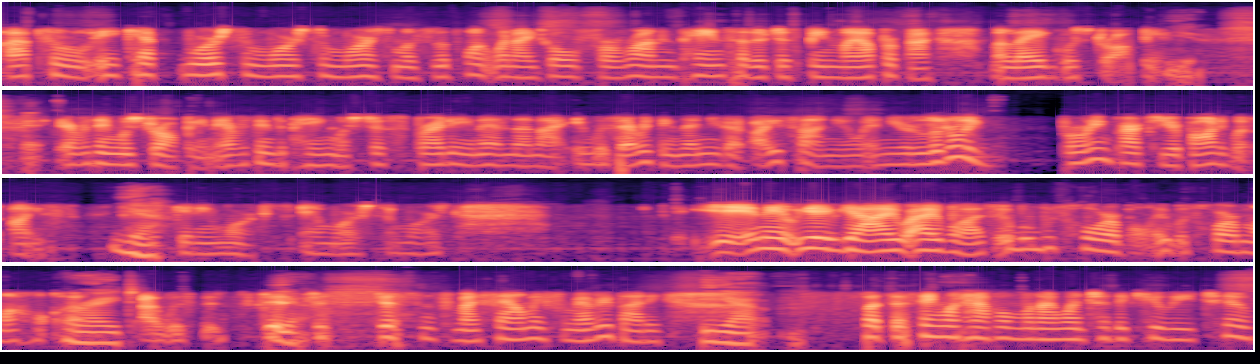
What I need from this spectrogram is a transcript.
absolutely. It kept worse and worse and worse, and was to the point when I go for a run, pain instead of just being my upper back, my leg was dropping. Yeah. Everything was dropping. Everything, the pain was just spreading, and then I, it was everything. Then you got ice on you, and you're literally burning parts of your body with ice. Yeah. It was getting worse and worse and worse and it, yeah, I, I was. It was horrible. It was horrible. Uh, right. I was yeah. just distant from my family, from everybody. Yeah. But the thing what happened when I went to the QE2,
